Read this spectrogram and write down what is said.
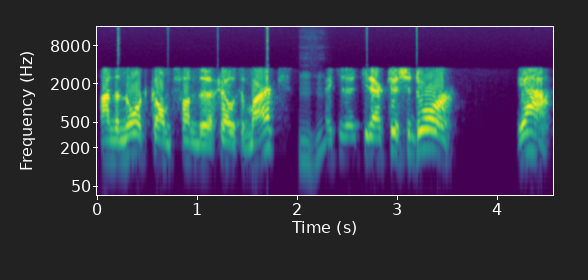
aan de noordkant van de grote markt, Mhm. weet je, dat je daar tussendoor, ja,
